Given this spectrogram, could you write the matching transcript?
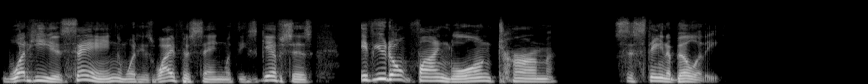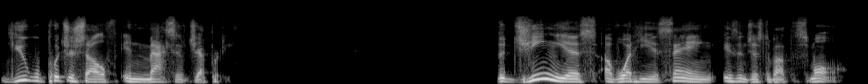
What he is saying and what his wife is saying with these gifts is if you don't find long-term sustainability, you will put yourself in massive jeopardy the genius of what he is saying isn't just about the small.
